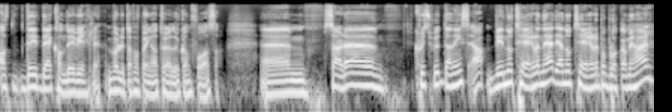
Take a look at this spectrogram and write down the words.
At det, det kan de virkelig. Valuta for penger tror jeg du kan få. altså. Um, så er det Chris Wood, Dannings. Ja, vi noterer det ned. Jeg noterer det på blokka mi her.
